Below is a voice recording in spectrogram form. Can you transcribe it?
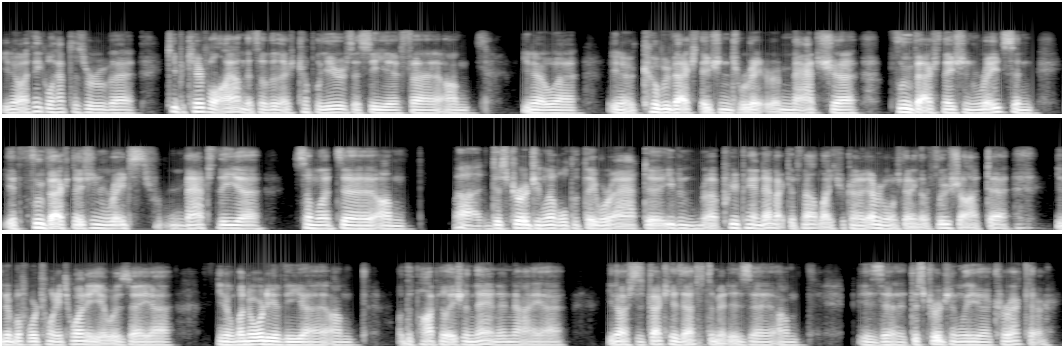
you know, I think we'll have to sort of uh, keep a careful eye on this over the next couple of years to see if, uh, um, you know, uh, you know, COVID vaccinations ra- match uh, flu vaccination rates, and if flu vaccination rates match the uh, somewhat uh, um, discouraging level that they were at even pre-pandemic. It's not like you're kind of everyone was getting their flu shot, you know, before 2020. It was a, you know, minority of the um, of the population then, and I, you know, I suspect his estimate is um, is uh, discouragingly uh, correct there.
